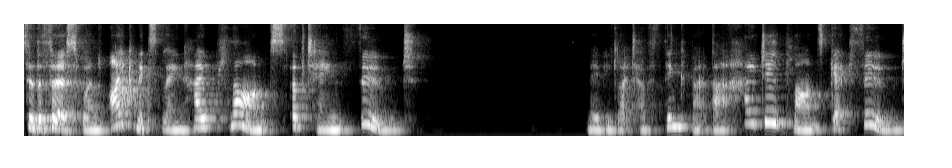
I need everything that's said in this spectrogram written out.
So the first one, I can explain how plants obtain food. Maybe you'd like to have a think about that. How do plants get food?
